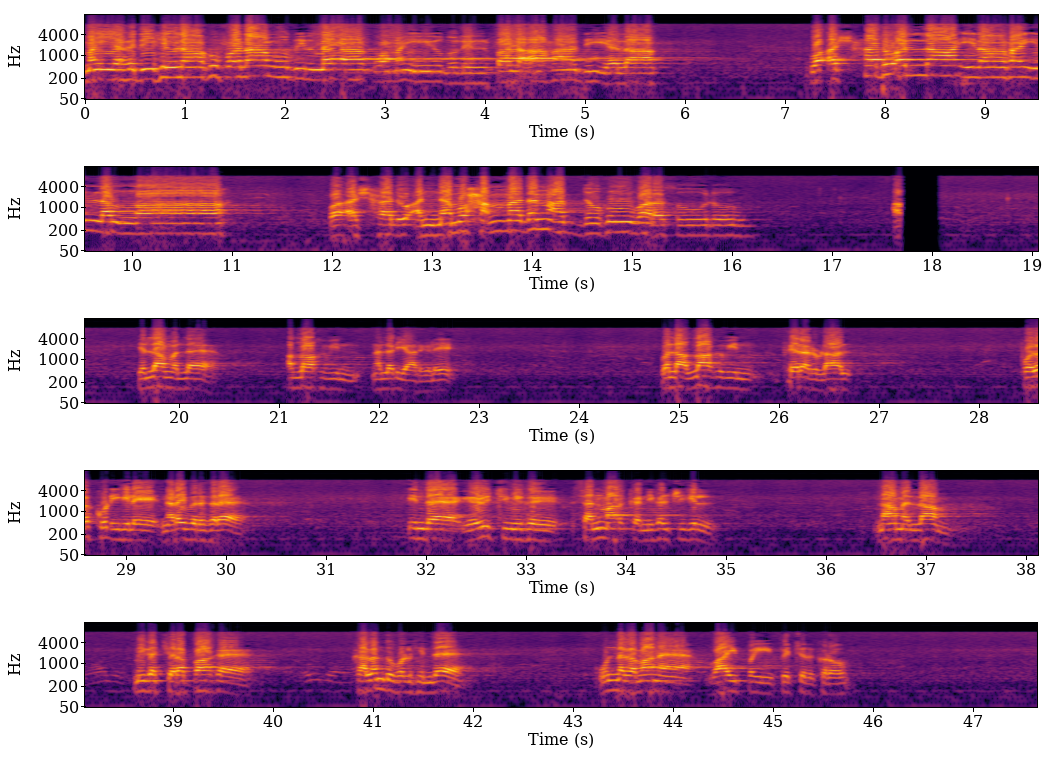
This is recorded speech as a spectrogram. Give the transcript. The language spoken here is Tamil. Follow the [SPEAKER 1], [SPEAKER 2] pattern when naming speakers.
[SPEAKER 1] من يهده الله فلا مضل له ومن يضلل فلا هادي له واشهد ان لا اله الا الله واشهد ان محمدا عبده ورسوله எல்லாம் வல்ல அல்லாஹுவின் நல்லடியார்களே வல்ல அல்லாஹுவின் பேரருளால் புதக்குடியிலே நடைபெறுகிற இந்த எழுச்சிமிகு சன்மார்க்க நிகழ்ச்சியில் நாம் எல்லாம் மிகச் சிறப்பாக கலந்து கொள்கின்ற உன்னதமான வாய்ப்பை பெற்றிருக்கிறோம்.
